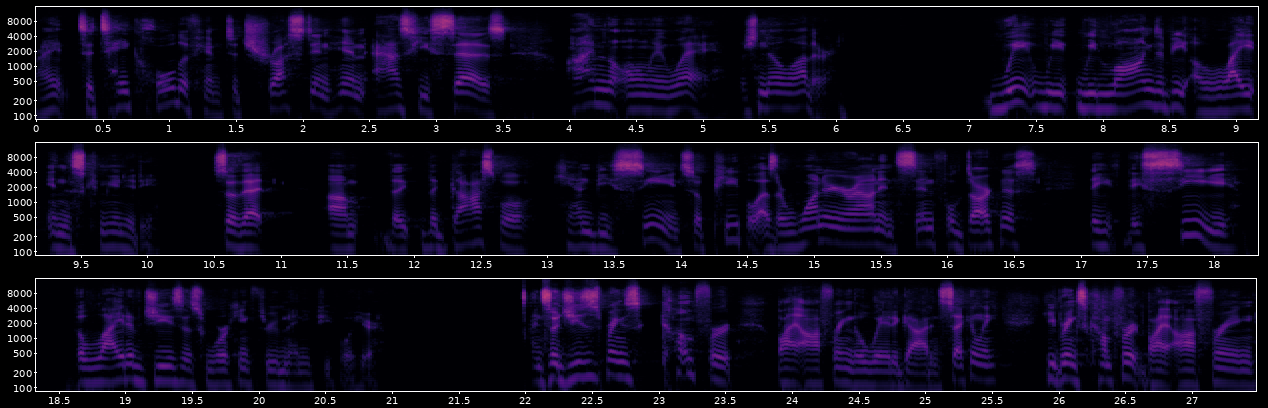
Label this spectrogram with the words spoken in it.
right? To take hold of him, to trust in him as he says, I'm the only way, there's no other. We, we, we long to be a light in this community so that um, the, the gospel can be seen. So people, as they're wandering around in sinful darkness, they, they see the light of Jesus working through many people here. And so Jesus brings comfort by offering the way to God. And secondly, he brings comfort by offering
